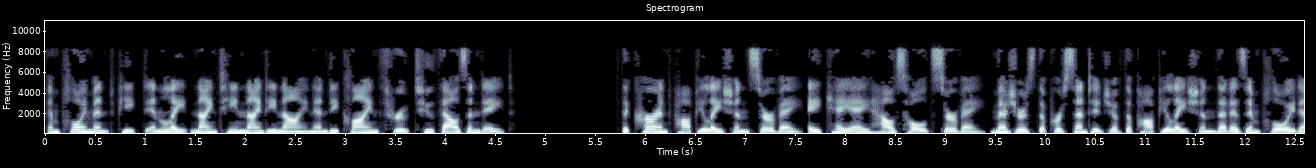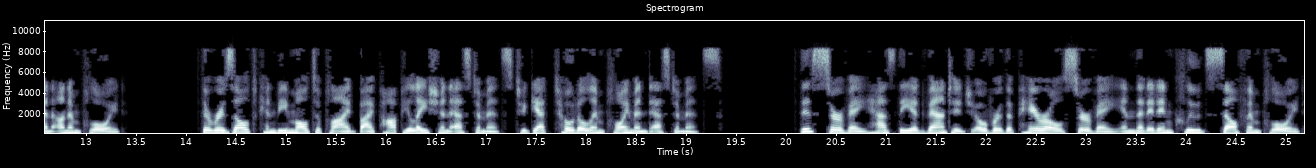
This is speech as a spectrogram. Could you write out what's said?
Employment peaked in late 1999 and declined through 2008. The Current Population Survey aka Household Survey measures the percentage of the population that is employed and unemployed. The result can be multiplied by population estimates to get total employment estimates. This survey has the advantage over the payroll survey in that it includes self-employed.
